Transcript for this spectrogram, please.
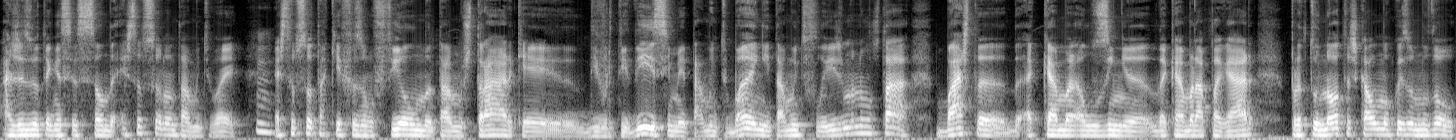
às vezes eu tenho a sensação de esta pessoa não está muito bem. Esta pessoa está aqui a fazer um filme, está a mostrar que é divertidíssima e está muito bem e está muito feliz, mas não está. Basta a câmara, a luzinha da câmara apagar para tu notas que alguma coisa mudou.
